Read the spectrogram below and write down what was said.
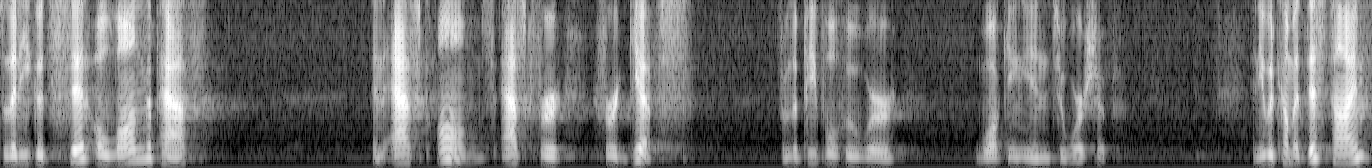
so that he could sit along the path and ask alms, ask for, for gifts from the people who were walking in to worship. And he would come at this time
